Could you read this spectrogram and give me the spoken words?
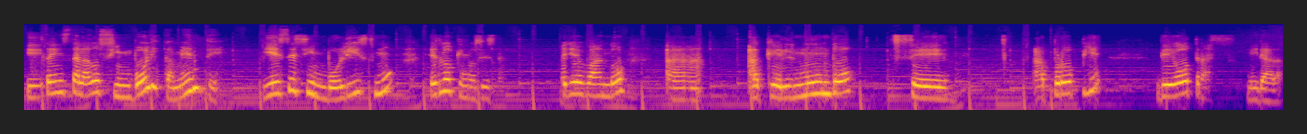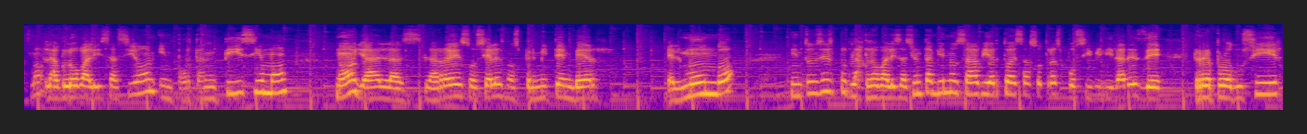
y está instalado simbólicamente. Y ese simbolismo es lo que nos está llevando a, que el mundo se apropie de otras miradas. La globalización, importantísimo, ¿no? Ya las, las redes sociales nos permiten ver el mundo entonces, pues la globalización también nos ha abierto a esas otras posibilidades de reproducir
